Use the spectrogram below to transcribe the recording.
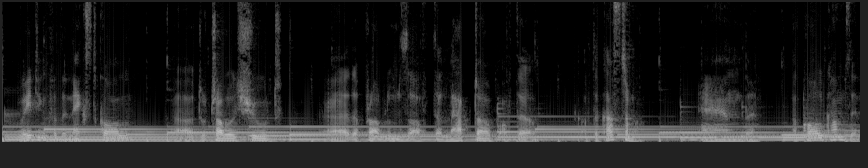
waiting for the next call uh, to troubleshoot uh, the problems of the laptop of the of the customer, and a call comes in.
